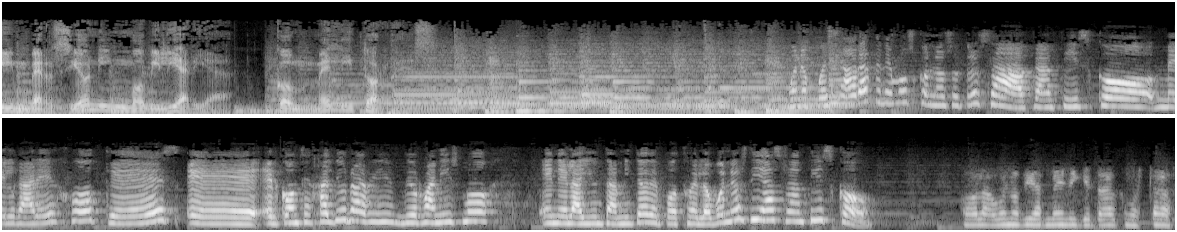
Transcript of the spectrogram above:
Inversión inmobiliaria con Meli Torres. Bueno, pues ahora tenemos con nosotros a Francisco Melgarejo, que es eh, el concejal de urbanismo en el Ayuntamiento de Pozuelo. Buenos días, Francisco. Hola, buenos días, Meli. ¿Qué tal? ¿Cómo estás?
